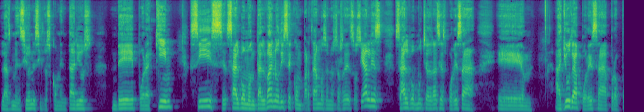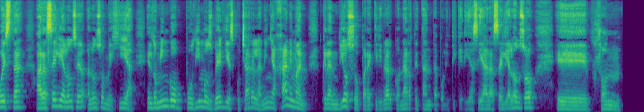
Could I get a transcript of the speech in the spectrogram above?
las menciones y los comentarios de por aquí. Sí, Salvo Montalbano dice compartamos en nuestras redes sociales. Salvo, muchas gracias por esa eh, ayuda por esa propuesta. Araceli Alonso, Mejía, el domingo pudimos ver y escuchar a la niña Hahnemann, grandioso para equilibrar con arte tanta politiquería. Sí, Araceli Alonso, eh, son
